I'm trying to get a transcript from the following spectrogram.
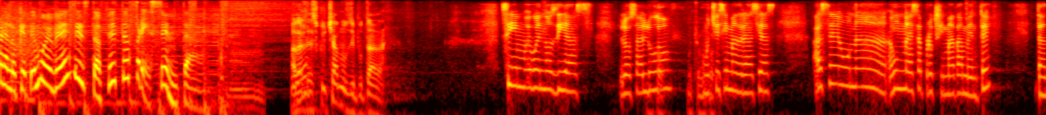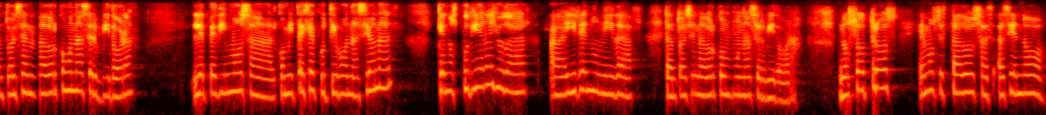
Para lo que te mueve, esta feta presenta. A ver, le escuchamos, diputada. Sí, muy buenos días. Los saludo. Muchísimas gracias. Hace una, un mes aproximadamente, tanto el senador como una servidora le pedimos al Comité Ejecutivo Nacional que nos pudiera ayudar a ir en unidad, tanto al senador como una servidora. Nosotros hemos estado haciendo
